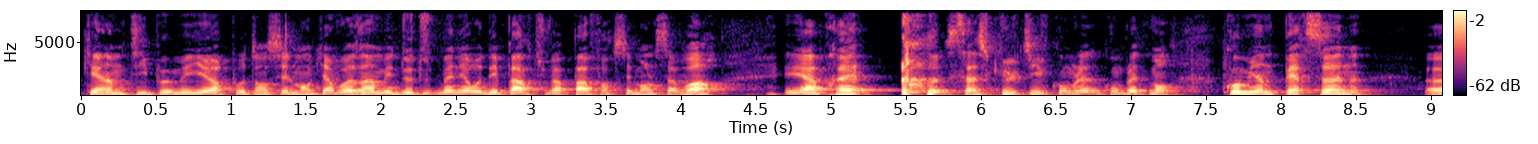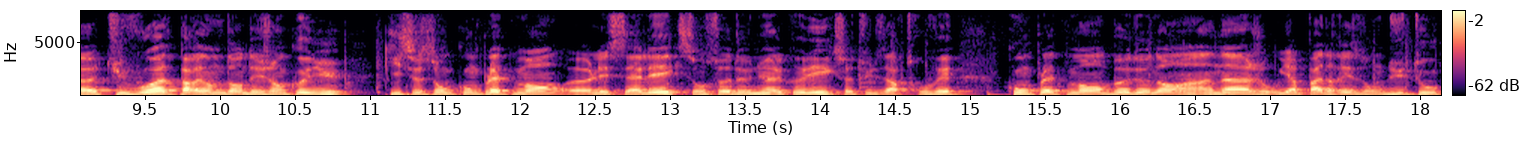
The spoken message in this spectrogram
qui est un petit peu meilleur potentiellement qu'un voisin. Mais de toute manière, au départ, tu ne vas pas forcément le savoir. Et après, ça se cultive complètement. Combien de personnes euh, tu vois par exemple dans des gens connus qui se sont complètement euh, laissés aller, qui sont soit devenus alcooliques, soit tu les as retrouvés complètement bedonnants à un âge où il n'y a pas de raison du tout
